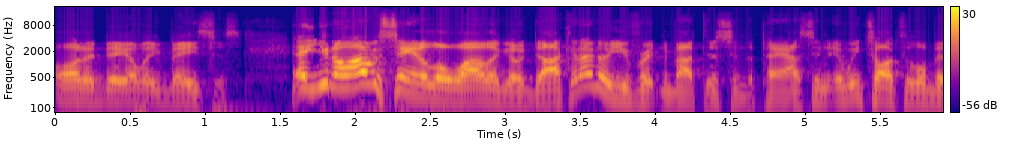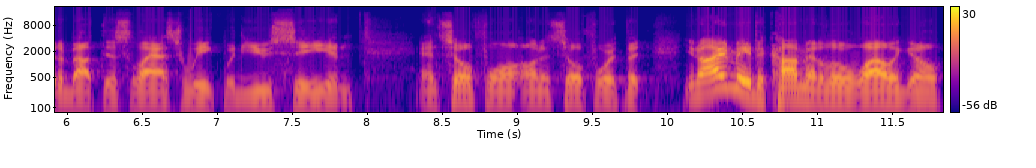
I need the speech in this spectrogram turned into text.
on a daily basis. Hey, you know, I was saying a little while ago, Doc, and I know you've written about this in the past, and, and we talked a little bit about this last week with UC and and so forth on and so forth. But you know, I made the comment a little while ago.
